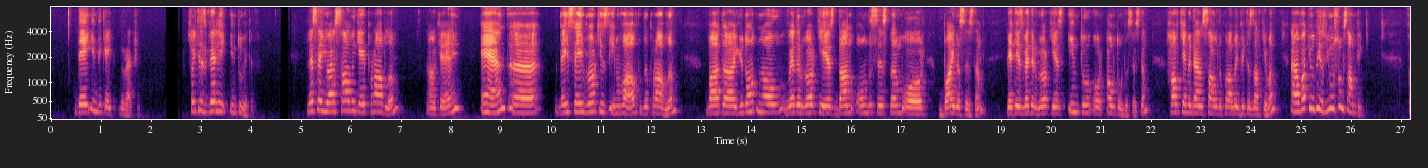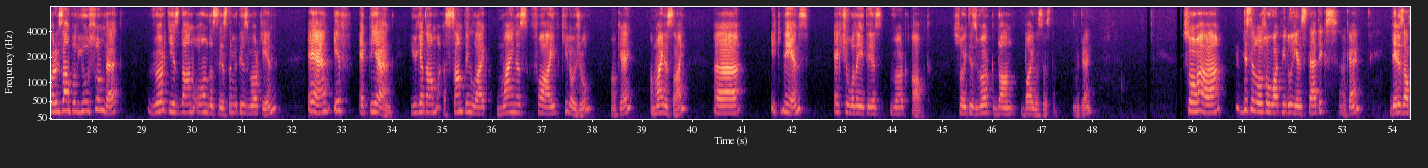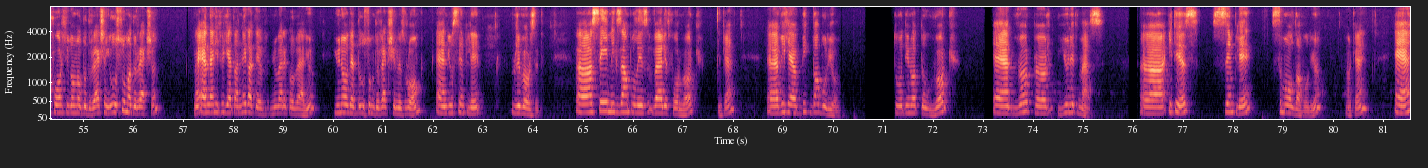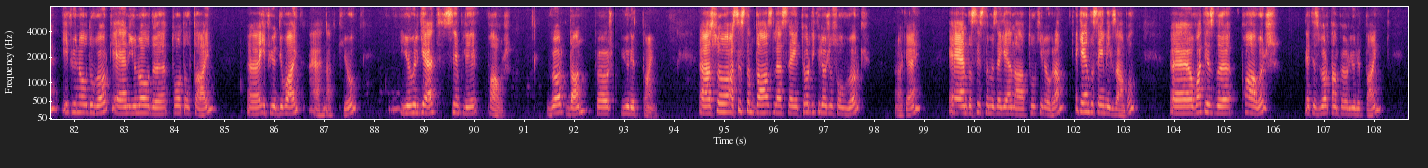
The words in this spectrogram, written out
they indicate direction. So it is very intuitive. Let's say you are solving a problem, okay, and uh, they say work is involved, the problem, but uh, you don't know whether work is done on the system or by the system. That is whether work is into or out of the system. How can we then solve the problem if it is not given? Uh, what you do is you assume something. For example, you assume that work is done on the system, it is work in, and if at the end you get um, something like minus 5 kilojoule, okay, a minus sign, uh, it means actually it is work out. So it is work done by the system, okay? So uh, this is also what we do in statics, okay? There is a force, you don't know the direction, you assume a direction, and then if you get a negative numerical value, you know that the assumed direction is wrong, and you simply reverse it. Uh, same example is valid for work. Okay, uh, we have big W to denote the work and work per unit mass. Uh, it is simply small w. Okay, and if you know the work and you know the total time, uh, if you divide, uh, not Q, you will get simply power work done per unit time. Uh, so a system does, let's say, 30 kilojoules of work, okay? And the system is again uh, 2 kilogram. Again, the same example. Uh, what is the power that is work done per unit time?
